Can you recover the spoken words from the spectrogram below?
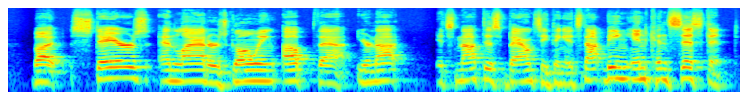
but stairs and ladders going up that. You're not, it's not this bouncy thing. It's not being inconsistent.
